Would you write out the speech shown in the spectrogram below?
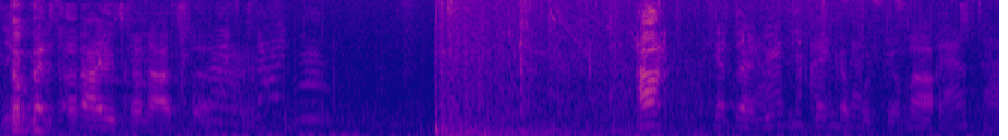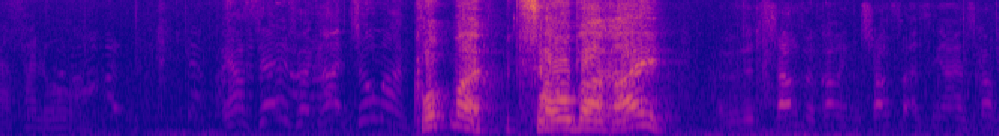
Ich Da, meine, das ist auch eine Heilungsgranate. Ha! Ich hab dein Medipack kaputt gemacht. Erste Hilfe, greif zu, Mann! guck mal, Zauberei. Wir willst Schaufel, komm, ich Schaufel 1 gegen 1, komm.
